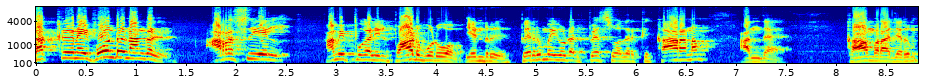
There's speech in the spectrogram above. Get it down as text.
கக்கனை போன்று நாங்கள் அரசியல் அமைப்புகளில் பாடுபடுவோம் என்று பெருமையுடன் பேசுவதற்கு காரணம் அந்த காமராஜரும்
